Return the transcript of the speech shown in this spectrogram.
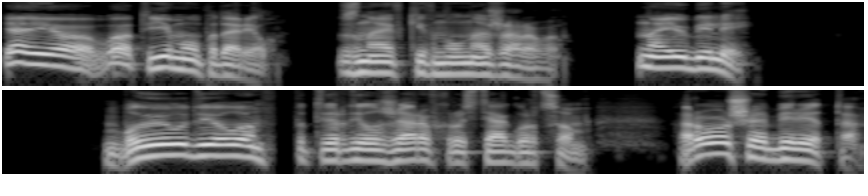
Я ее вот ему подарил». Знаев кивнул на Жарова. «На юбилей». «Было дело», — подтвердил Жаров, хрустя огурцом. Хорошая беретта».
